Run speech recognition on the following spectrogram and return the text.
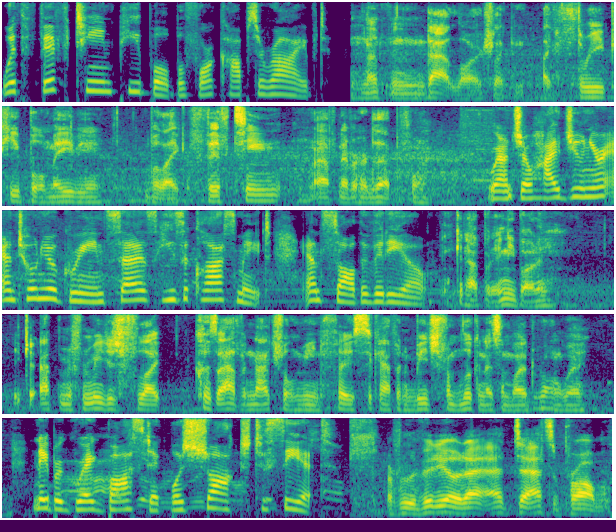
with 15 people before cops arrived. Nothing that large, like like three people maybe, but like 15, I've never heard of that before. Rancho High Junior Antonio Green says he's a classmate and saw the video. It could happen to anybody. It could happen for me just for like, because I have a natural mean face. It could happen to me just from looking at somebody the wrong way. Neighbor Greg Bostick was shocked to see it. From the video, that, that's a problem.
